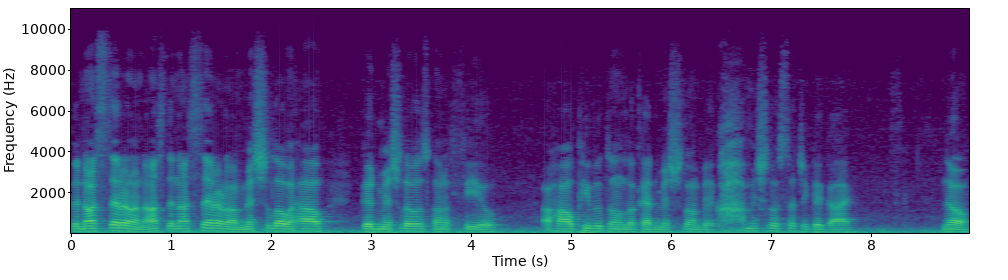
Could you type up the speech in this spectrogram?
they're not centered on us. They're not centered on Mishlo and how good Mishlo is going to feel, or how people are going to look at Mishlo and be like, ah, oh, Mishlo is such a good guy. No.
